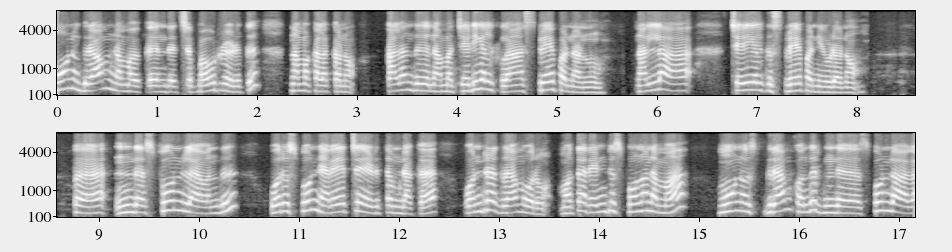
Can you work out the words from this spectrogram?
மூணு கிராம் நமக்கு இந்த பவுடர் எடுத்து நம்ம கலக்கணும். கலந்து நம்ம செடிகளுக்கெல்லாம் ஸ்ப்ரே பண்ணணும். நல்லா செடிகளுக்கு ஸ்ப்ரே பண்ணி விடணும். இப்ப இந்த ஸ்பூன்ல வந்து ஒரு ஸ்பூன் நிறையச்ச எடுத்தோம்னாக்க ஒன்றரை கிராம் வரும். மொத்தம் ரெண்டு ஸ்பூனும் நம்ம மூணு கிராமுக்கு வந்து இந்த ஸ்பூன்லால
